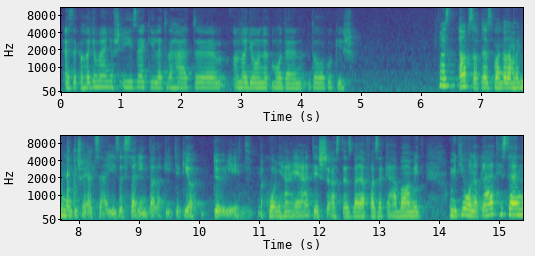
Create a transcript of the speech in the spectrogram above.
ezek a hagyományos ízek, illetve hát a nagyon modern dolgok is? Az, abszolút azt gondolom, hogy mindenki saját szájíze szerint alakítja ki a tőjét, a konyháját, és azt tesz bele a fazekába, amit, amit jónak lát, hiszen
